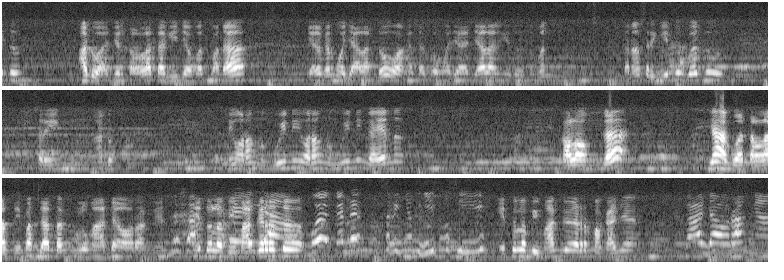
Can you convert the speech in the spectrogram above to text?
gitu. Aduh anjir telat lagi jam 4 padahal ya kan mau jalan doang kata gue mau jalan-jalan gitu. Temen karena sering gitu gue tuh. Sering aduh ini orang nungguin nih orang nungguin nih nggak enak. Kalau enggak ya gue telat nih pas datang belum ada orangnya. Itu lebih mager tuh. Gue iya. kadang seringnya begitu sih, itu lebih mager makanya. Nggak ada orangnya.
